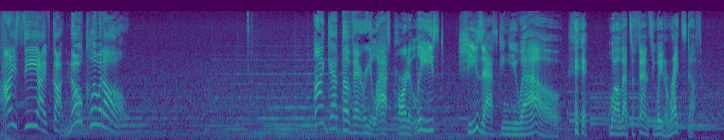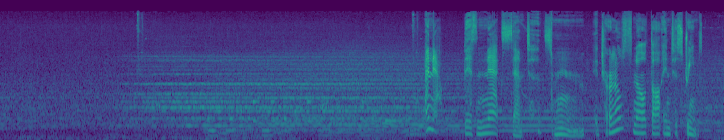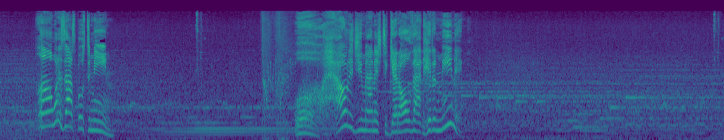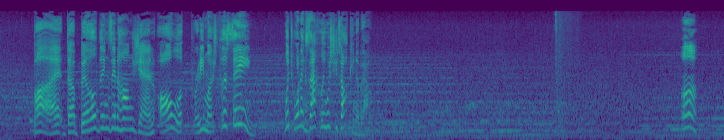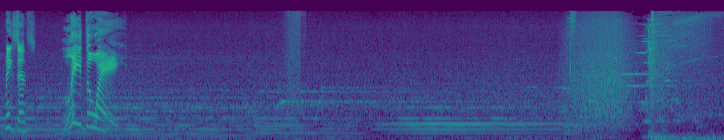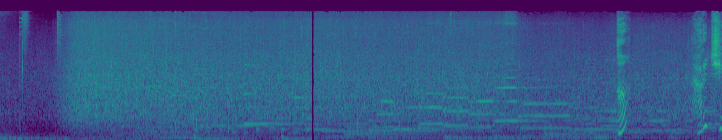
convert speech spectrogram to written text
I see I've got no clue at all. I get the very last part at least. She's asking you out. well, that's a fancy way to write stuff. And now, this next sentence. Hmm. Eternal snow thaw into streams. Uh, what is that supposed to mean? Oh, how did you manage to get all that hidden meaning? But the buildings in Hongzhen all look pretty much the same. Which one exactly was she talking about? Huh, makes sense. Lead the way!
